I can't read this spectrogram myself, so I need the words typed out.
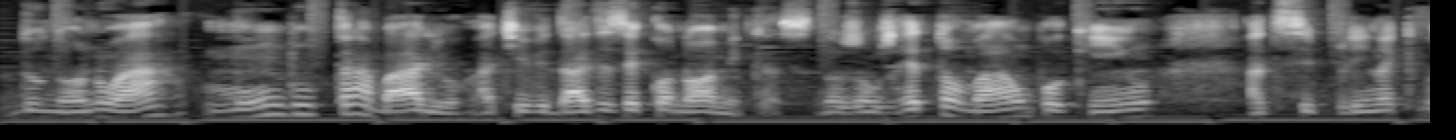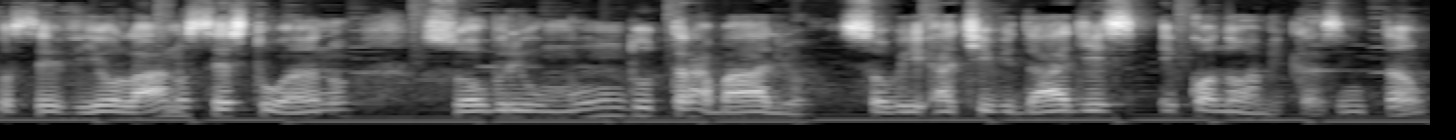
do nono A, Mundo Trabalho, Atividades Econômicas. Nós vamos retomar um pouquinho a disciplina que você viu lá no sexto ano sobre o mundo trabalho, sobre atividades econômicas. Então,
